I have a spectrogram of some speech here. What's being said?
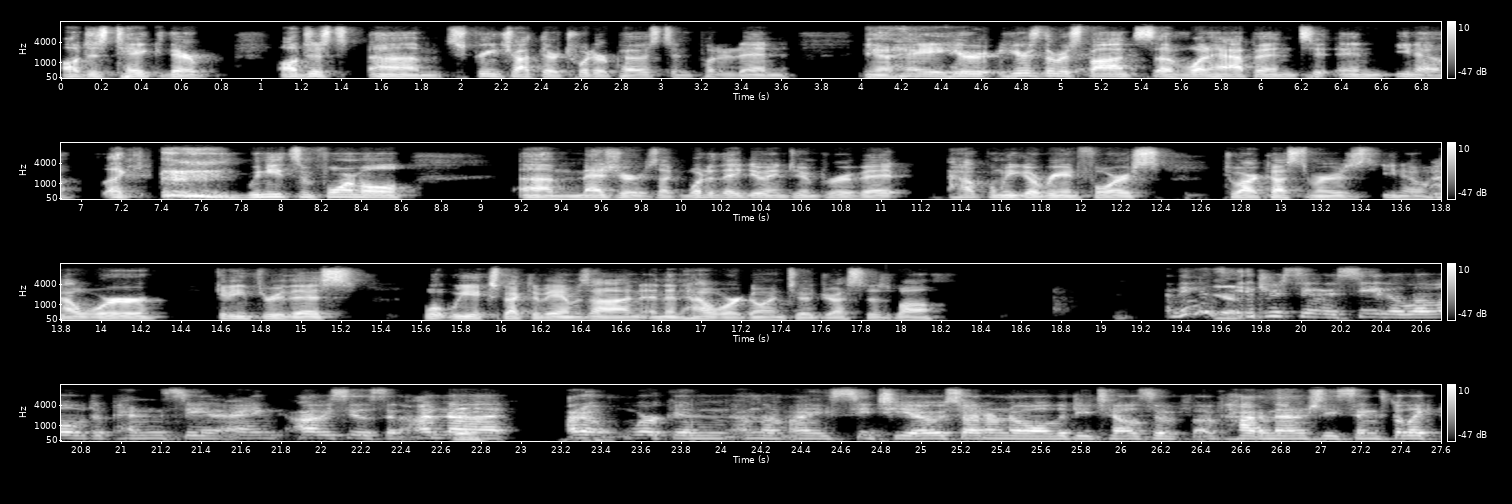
I'll just take their, I'll just um, screenshot their Twitter post and put it in, you know, hey, here, here's the response of what happened. To, and, you know, like we need some formal um, measures. Like, what are they doing to improve it? How can we go reinforce to our customers, you know, how we're getting through this? what we expect of Amazon and then how we're going to address it as well. I think it's interesting to see the level of dependency. And I obviously listen, I'm not, yeah. I don't work in, I'm not my CTO, so I don't know all the details of, of how to manage these things, but like,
